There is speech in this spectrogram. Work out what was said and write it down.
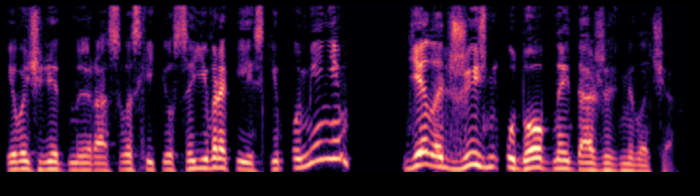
и в очередной раз восхитился европейским умением делать жизнь удобной даже в мелочах.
